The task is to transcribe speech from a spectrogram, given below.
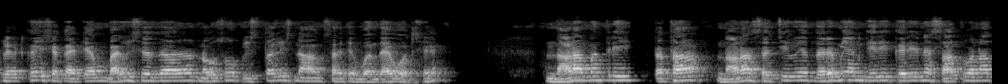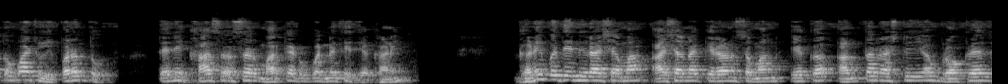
ફ્લેટ કહી શકાય તેમ બાવીસ હજાર નવસો પિસ્તાલીસના અંક સાથે બંધ આવ્યો છે નાણામંત્રી તથા નાણાં સચિવે દરમિયાનગીરી કરીને સાંત્વના તો પાઠવી, પરંતુ તેની ખાસ અસર માર્કેટ ઉપર નથી દેખાણી. ઘણી બધી નિરાશામાં આશાના કિરણ સમાન એક આંતરરાષ્ટ્રીય બ્રોકરેજ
